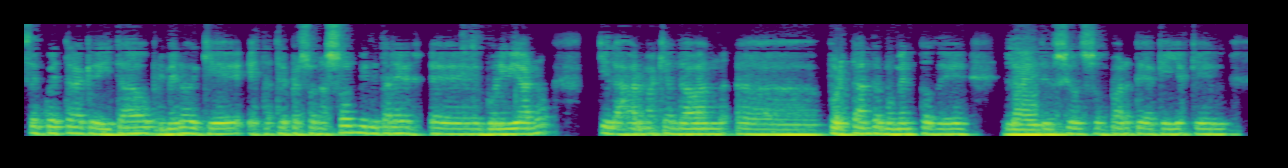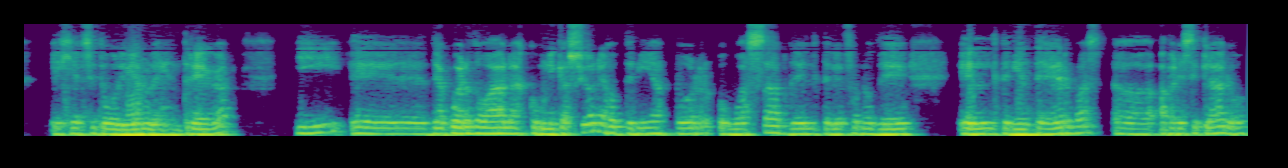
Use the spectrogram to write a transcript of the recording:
se encuentra acreditado primero de que estas tres personas son militares eh, bolivianos, que las armas que andaban ah, portando al momento de la detención son parte de aquellas que el ejército boliviano les entrega y eh, de acuerdo a las comunicaciones obtenidas por WhatsApp del teléfono de el teniente Herbas, ah, aparece claro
